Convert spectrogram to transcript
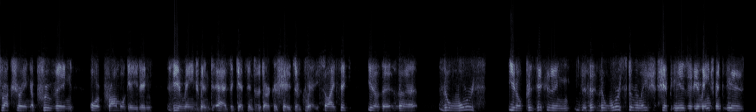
structuring, approving, or promulgating the arrangement as it gets into the darker shades of gray. So I think you know the the the worse you know positioning the, the worse the relationship is or the arrangement is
